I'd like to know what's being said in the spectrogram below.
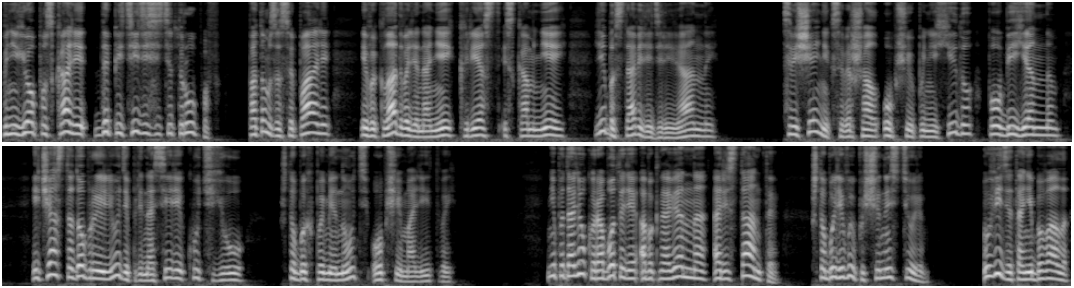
В нее опускали до 50 трупов, потом засыпали и выкладывали на ней крест из камней, либо ставили деревянный. Священник совершал общую панихиду по убиенным, и часто добрые люди приносили кутью, чтобы их помянуть общей молитвой. Неподалеку работали обыкновенно арестанты, что были выпущены из тюрем. Увидят они, бывало,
